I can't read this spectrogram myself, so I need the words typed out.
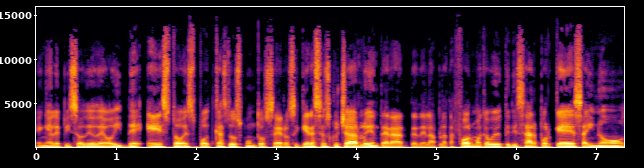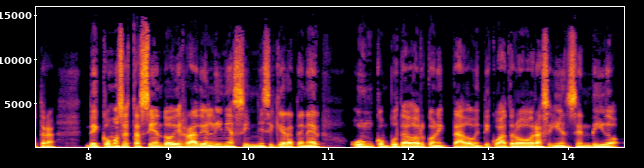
en el episodio de hoy de Esto es Podcast 2.0. Si quieres escucharlo y enterarte de la plataforma que voy a utilizar, por qué esa y no otra, de cómo se está haciendo hoy radio en línea sin ni siquiera tener un computador conectado 24 horas y encendido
